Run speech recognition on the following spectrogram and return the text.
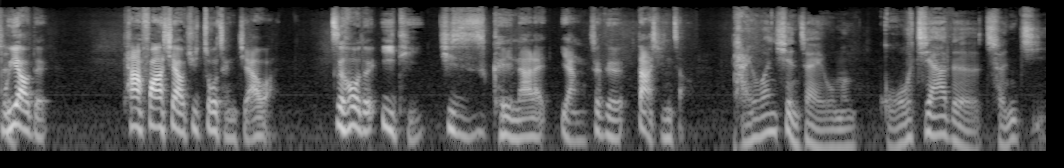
不要的，它发酵去做成甲烷之后的液体，其实是可以拿来养这个大型藻。台湾现在我们国家的层级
